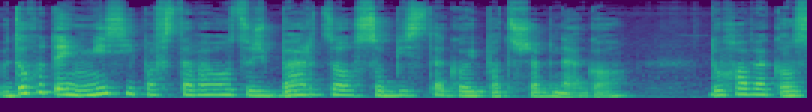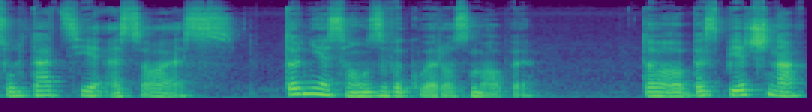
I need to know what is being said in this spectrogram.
w duchu tej misji powstawało coś bardzo osobistego i potrzebnego. Duchowe konsultacje SOS. To nie są zwykłe rozmowy. To bezpieczna,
